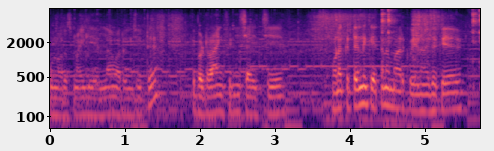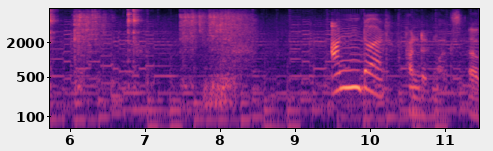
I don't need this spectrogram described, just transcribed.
உன்னோட ஸ்மைலி எல்லாம் வரைஞ்சிட்டு இப்போ டிராயிங் ஃபினிஷ் ஆயிடுச்சு. உனக்கு டென்னுக்கு எத்தனை மார்க் வேணும் இதுக்கு? Under 100 marks. Okay.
